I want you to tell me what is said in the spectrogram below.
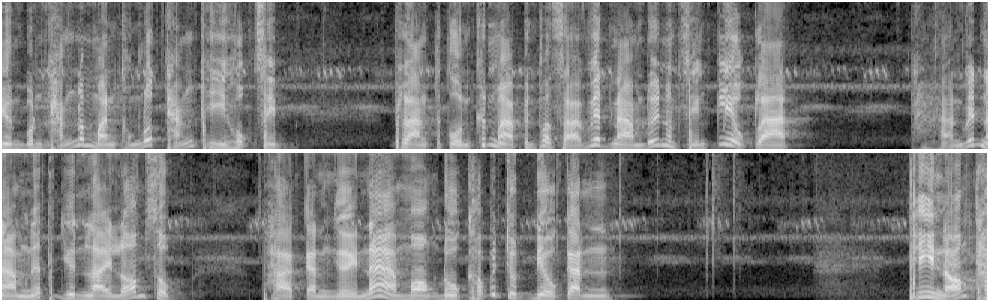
ยืนบนถังน้ำมันของรถถังทีหกสิบพลางตะโกนขึ้นมาเป็นภาษาเวียดนามด้วยน้ำเสียงเกลี้ยวกล่อดทหารเวียดนามเหนือที่ยืนลายล้อมศพพากันเงยหน้ามองดูเขาเป็นจุดเดียวกัน พี่น้องท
